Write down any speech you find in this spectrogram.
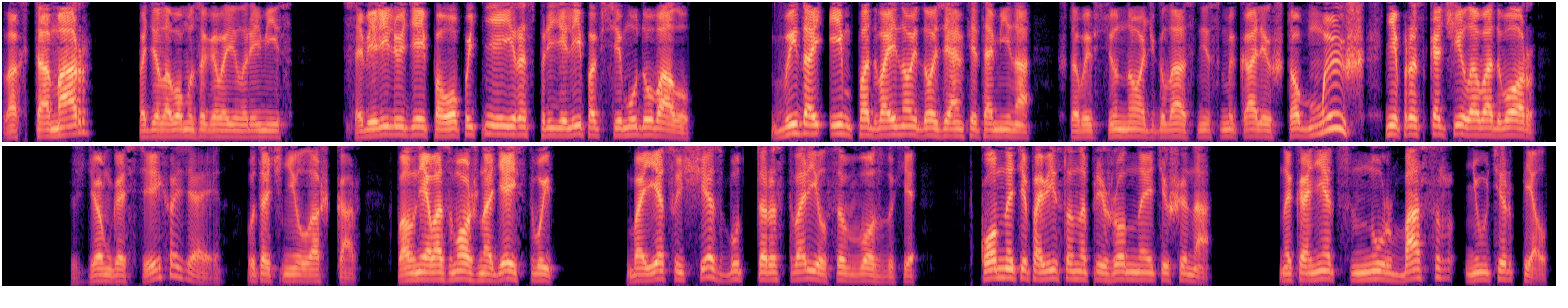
«Вахтамар!» — по-деловому заговорил Ремис. «Собери людей поопытнее и распредели по всему Дувалу. Выдай им по двойной дозе амфетамина, чтобы всю ночь глаз не смыкали, чтоб мышь не проскочила во двор». «Ждем гостей, хозяин», — уточнил Лашкар. «Вполне возможно, действуй». Боец исчез, будто растворился в воздухе. В комнате повисла напряженная тишина. Наконец Нурбаср не утерпел.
